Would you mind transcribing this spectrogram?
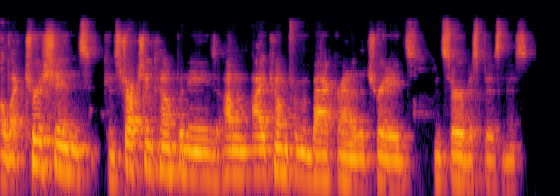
electricians, construction companies. I'm, I come from a background of the trades and service business,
